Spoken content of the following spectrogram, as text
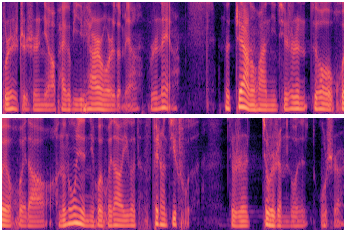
不是只是你要拍个 B 级片儿或者怎么样，不是那样。那这样的话，你其实最后会回到很多东西，你会回到一个非常基础的，就是就是这么多故事，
